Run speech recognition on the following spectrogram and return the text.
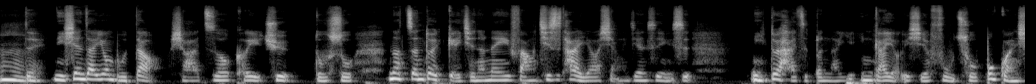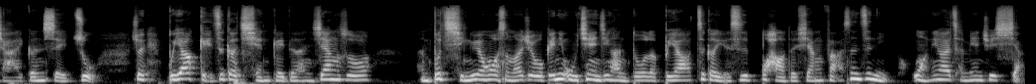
嗯，对你现在用不到，小孩之后可以去读书。那针对给钱的那一方，其实他也要想一件事情是：你对孩子本来也应该有一些付出，不管小孩跟谁住，所以不要给这个钱给的很像说很不情愿或什么，觉得我给你五千已经很多了，不要这个也是不好的想法。甚至你往另外层面去想，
